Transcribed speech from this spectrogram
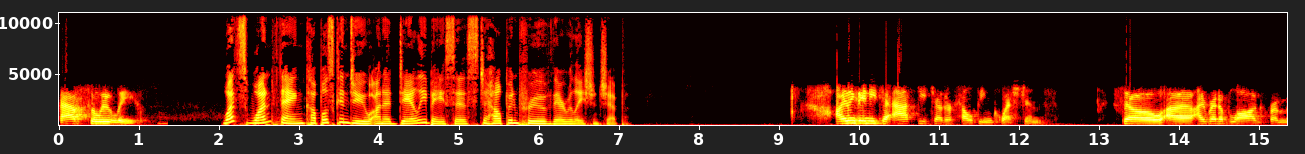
Absolutely. What's one thing couples can do on a daily basis to help improve their relationship? I think they need to ask each other helping questions. So uh, I read a blog from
